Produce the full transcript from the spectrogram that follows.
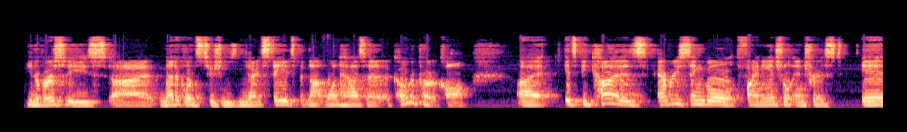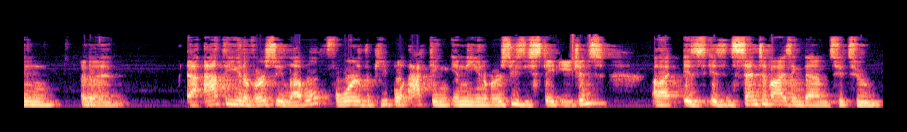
universities, uh, medical institutions in the United States, but not one has a, a COVID protocol. Uh, it's because every single financial interest in at the university level for the people acting in the universities, these state agents, uh, is is incentivizing them to to.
